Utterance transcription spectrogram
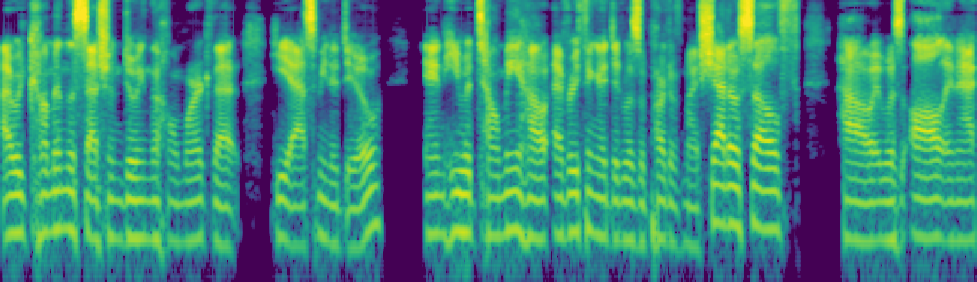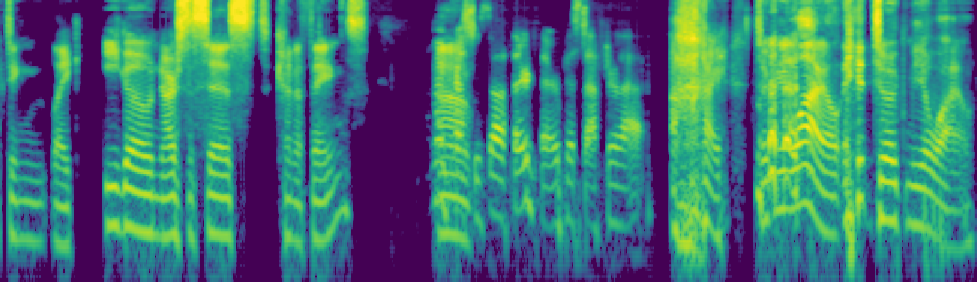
I would come in the session doing the homework that he asked me to do. And he would tell me how everything I did was a part of my shadow self, how it was all enacting like ego, narcissist kind of things. I'm impressed um, you saw a third therapist after that. I took me a while. It took me a while.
